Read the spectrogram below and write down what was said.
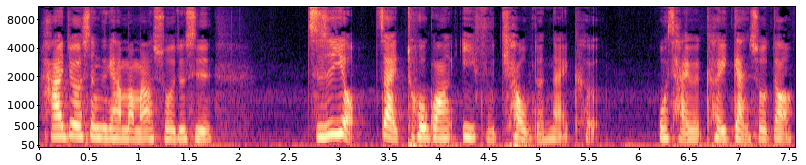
他就甚至跟他妈妈说，就是只有在脱光衣服跳舞的那一刻，我才可以感受到，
